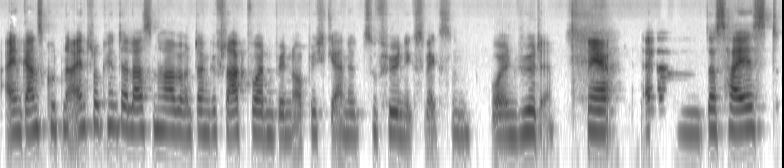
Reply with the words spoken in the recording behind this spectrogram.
einen ganz guten Eindruck hinterlassen habe und dann gefragt worden bin, ob ich gerne zu Phoenix wechseln wollen würde. Ja. Ähm, das heißt,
